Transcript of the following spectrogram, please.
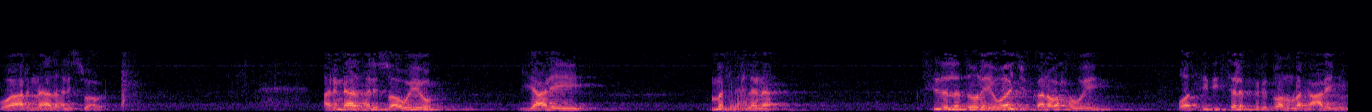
waa arrin aada halis u awey arrin aada halis u aweyo yani ma sahlana. Sida la doonayo waajibkana waxa weeye waa sidii salafka ridwan ullahi calayhim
